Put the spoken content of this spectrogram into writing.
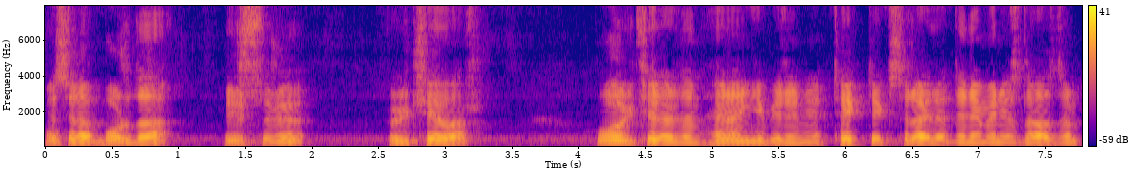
Mesela burada bir sürü ülke var. Bu ülkelerden herhangi birini tek tek sırayla denemeniz lazım.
